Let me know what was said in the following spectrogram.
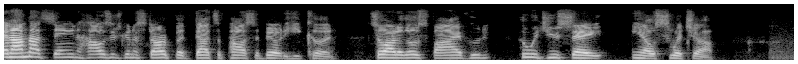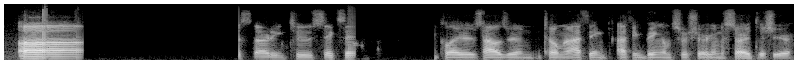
and I'm not saying Hauser's going to start, but that's a possibility he could. So out of those five, who who would you say you know switch up? Uh, starting two, six, eight players, Hauser and Tillman. I think I think Bingham's for sure going to start this year.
